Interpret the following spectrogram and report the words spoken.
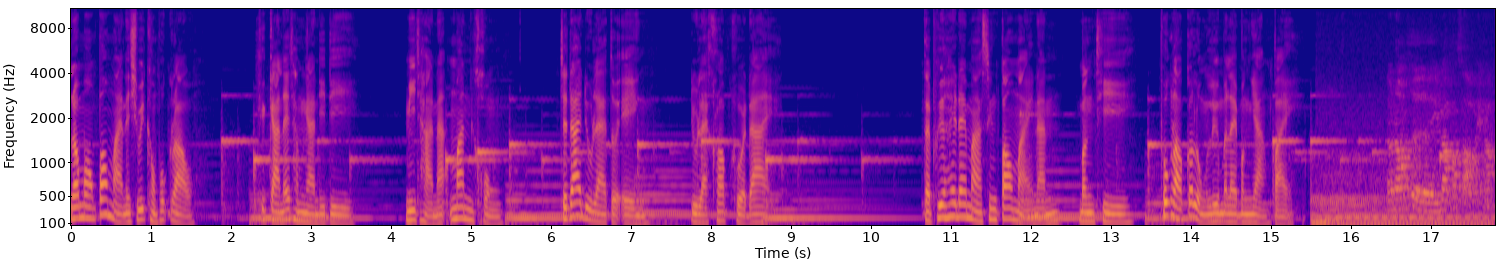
เรามองเป้าหมายในชีวิตของพวกเรา คือการได้ทำงานดีๆ มีฐานะมั่นคง จะได้ดูแลตัวเอง ดูแลครอบครัวได้ แต่เพื่อให้ได้มาซึ่งเป้าหมายนั้น บางที พวกเราก็หลงลืมอะไรบางอย่างไป แล้วน้องเคยลอกข้อสอบไหมครับ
